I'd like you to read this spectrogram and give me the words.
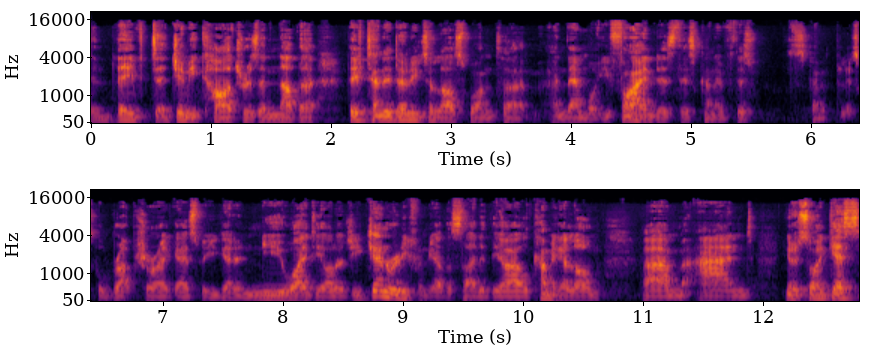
they've Jimmy Carter is another. They've tended only to last one term, and then what you find is this kind of this this kind of political rupture, I guess, where you get a new ideology, generally from the other side of the aisle, coming along, um, and you know, so I guess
